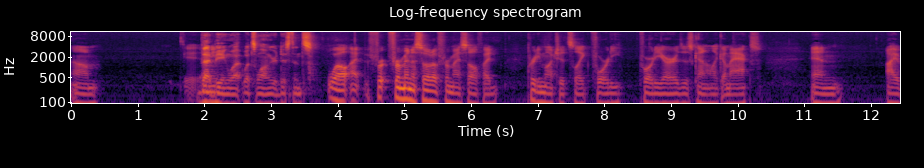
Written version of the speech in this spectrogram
Um, I That mean- being what? What's longer distance? well, I, for for Minnesota, for myself, I pretty much it's like 40, 40 yards is kind of like a max, and I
